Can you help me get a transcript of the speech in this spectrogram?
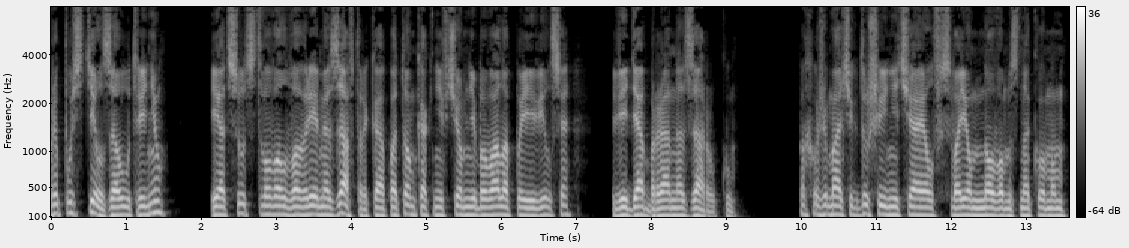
пропустил за утренню и отсутствовал во время завтрака, а потом, как ни в чем не бывало, появился, ведя Брана за руку. Похоже, мальчик души не чаял в своем новом знакомом.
